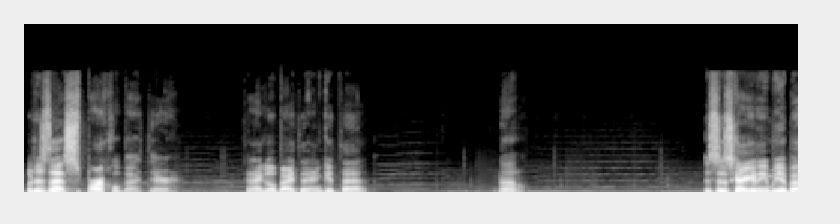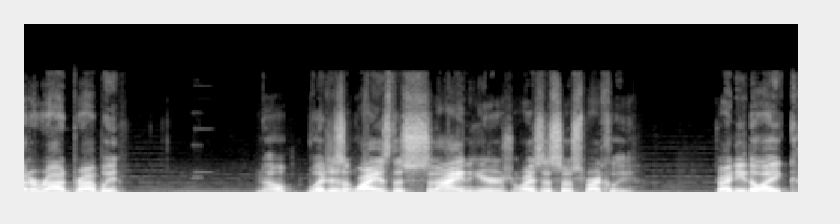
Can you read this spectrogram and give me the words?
What is that sparkle back there? Can I go back there and get that? No. Is this guy gonna give me a better rod, probably? Nope. What is Why is the sign here? Why is this so sparkly? Do I need to, like...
